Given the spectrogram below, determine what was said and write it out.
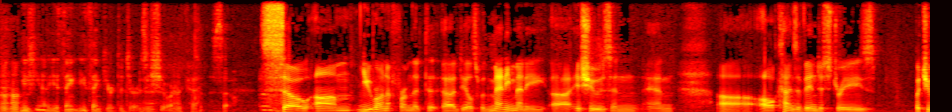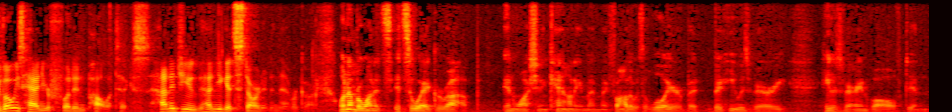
Uh-huh. you, you know, you think you think you're at the Jersey Shore. okay. So. So um, you run a firm that uh, deals with many, many uh, issues and, and uh, all kinds of industries, but you've always had your foot in politics. How did you How did you get started in that regard? Well, number one, it's it's the way I grew up in Washington County. My, my father was a lawyer, but but he was very he was very involved in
